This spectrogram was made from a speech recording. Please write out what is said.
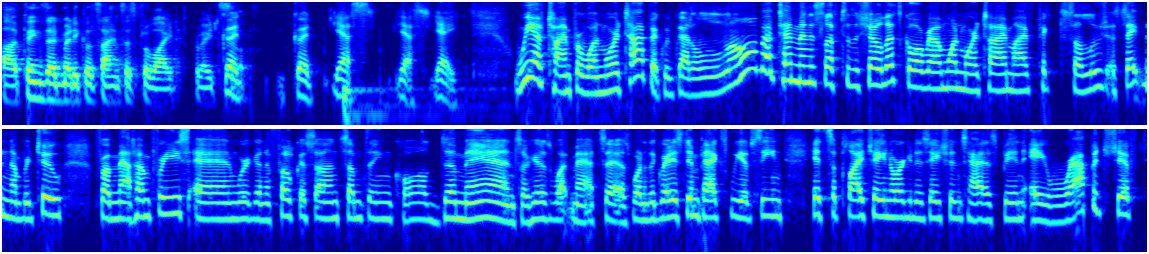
uh, things that medical sciences provide. Right. Good. So. Good. Yes. Yes. Yay. We have time for one more topic. We've got a long, about 10 minutes left to the show. Let's go around one more time. I've picked solution, statement number two from Matt Humphreys, and we're going to focus on something called demand. So here's what Matt says. One of the greatest impacts we have seen hit supply chain organizations has been a rapid shift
